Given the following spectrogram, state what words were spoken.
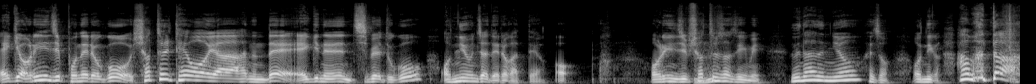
애기 어린이집 보내려고 셔틀 태워야 하는데 애기는 집에 두고 언니 혼자 내려갔대요. 어, 어린이집 셔틀 음. 선생님이 은하는요? 해서 언니가 아, 맞다!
